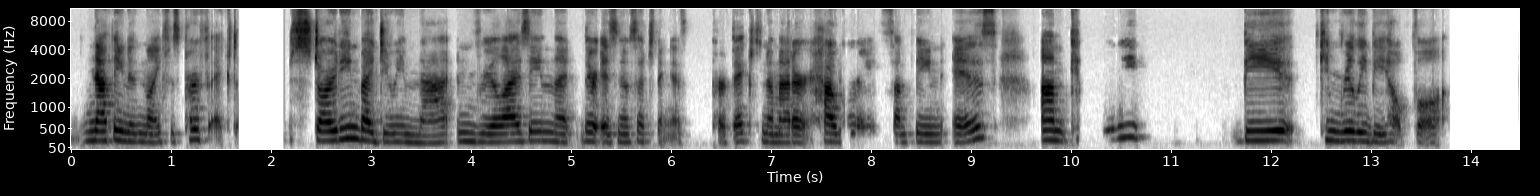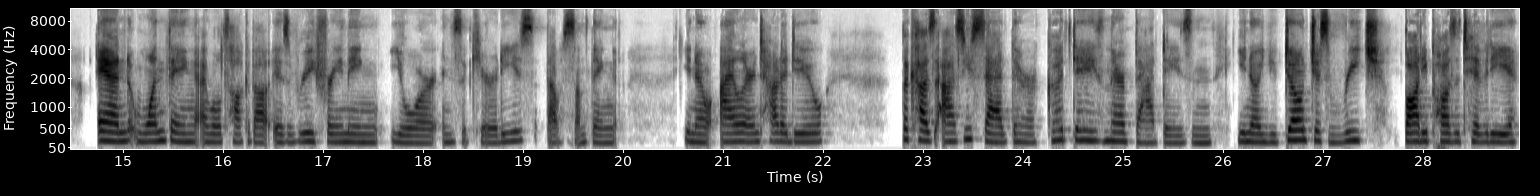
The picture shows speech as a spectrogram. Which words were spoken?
nothing in life is perfect starting by doing that and realizing that there is no such thing as perfect, no matter how great something is, um, can really be can really be helpful. And one thing I will talk about is reframing your insecurities. That was something, you know, I learned how to do because as you said, there are good days and there are bad days. And, you know, you don't just reach body positivity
